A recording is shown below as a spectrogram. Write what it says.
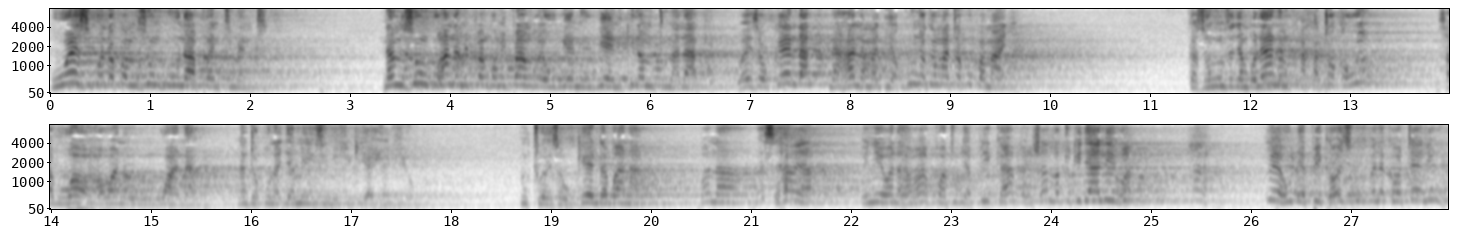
Huwezi kwenda kwa mzungu una appointment. Na mzungu hana mipango mipango ya ugeni ugeni kila mtu na lake. Waweza ukenda na hana maji ya kunywa kama atakupa maji kazungumza jambo lenu akatoka huyo sababu wao hawana uungwana. Na ndio kuna jamii zimefikia hivyo. Mtu aweza ukenda bwana bwana basi haya wenyewe wala hawapo hatujapika hapa inshallah tukijaliwa. Ah, wewe hujapika wewe kumpeleka hoteli huyo.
